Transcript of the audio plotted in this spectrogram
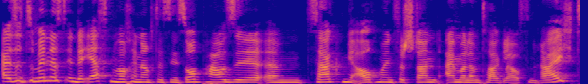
also zumindest in der ersten Woche nach der Saisonpause ähm, sagt mir auch mein Verstand, einmal am Tag laufen reicht.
